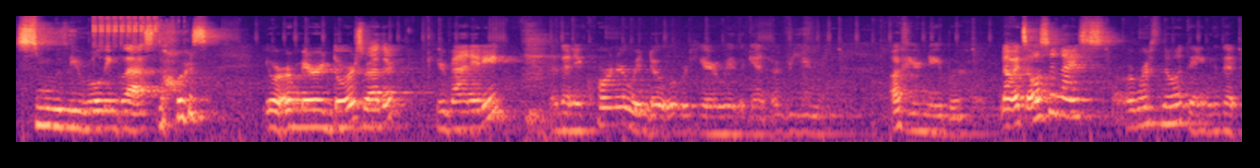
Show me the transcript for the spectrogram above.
smoothly rolling glass doors, or, or mirrored doors rather, your vanity, and then a corner window over here with again a view of your neighborhood. Now, it's also nice or worth noting that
